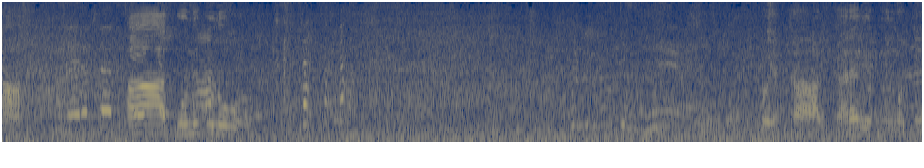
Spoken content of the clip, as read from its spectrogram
ആ. ആ കുണു കുണു. കുണു ഇപ്പോൾ എത്ര ആൾക്കാരാ വരുന്നത് ഇങ്ങോട്ട്?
